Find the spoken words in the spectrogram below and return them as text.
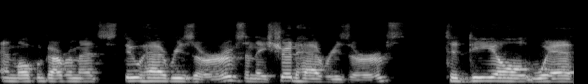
and local governments do have reserves and they should have reserves to deal with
